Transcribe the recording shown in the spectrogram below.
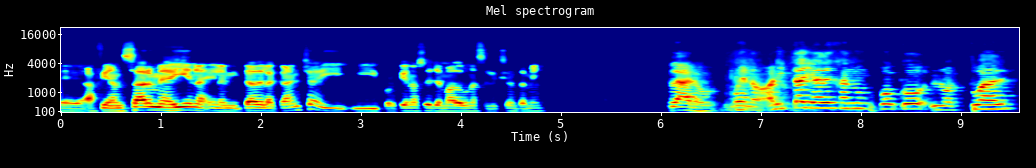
eh, afianzarme ahí en la, en la, mitad de la cancha y, y por qué no ser llamado a una selección también. Claro, bueno, ahorita ya dejando un poco lo actual,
